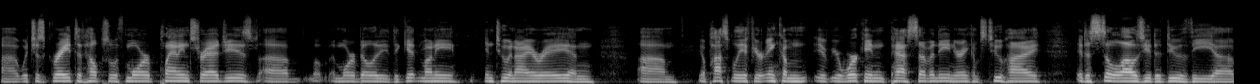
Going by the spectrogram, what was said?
uh, which is great. It helps with more planning strategies, uh, more ability to get money into an IRA, and um, you know possibly if your income, if you're working past 70 and your income's too high, it is still allows you to do the uh,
